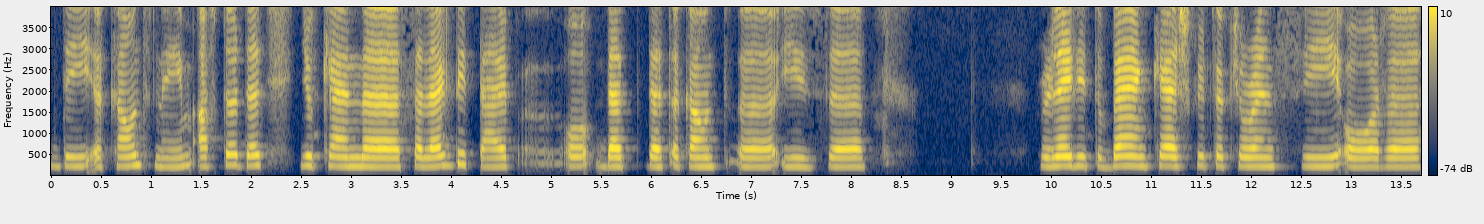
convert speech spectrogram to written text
the account name. After that you can uh, select the type or that that account uh, is uh, related to bank, cash, cryptocurrency, or uh,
